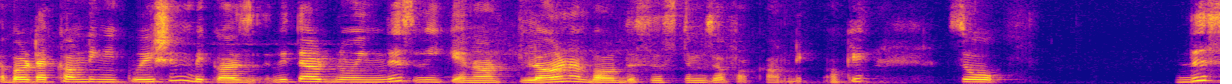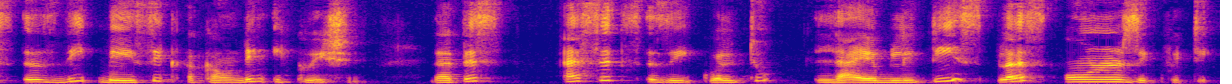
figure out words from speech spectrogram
about accounting equation because without knowing this, we cannot learn about the systems of accounting. Okay, so this is the basic accounting equation that is assets is equal to liabilities plus owner's equity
